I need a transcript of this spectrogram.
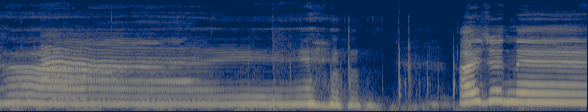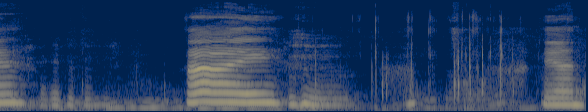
Hi! Hi, June! Hi! Ayan.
